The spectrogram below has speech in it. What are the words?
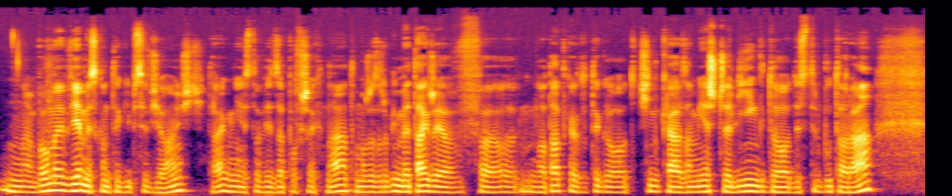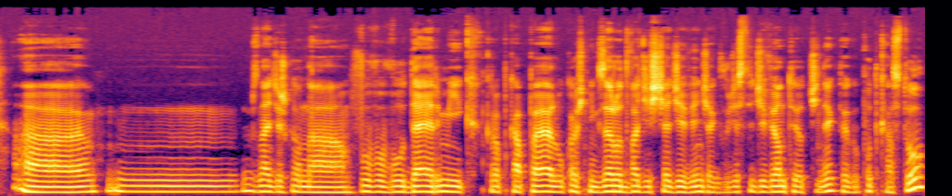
No, bo my wiemy skąd te gipsy wziąć, tak? Nie jest to wiedza powszechna. To może zrobimy tak, że ja w notatkach do tego odcinka zamieszczę link do dystrybutora. E, mm, znajdziesz go na www.drmik.pl ukośnik 029, jak 29 odcinek tego podcastu.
